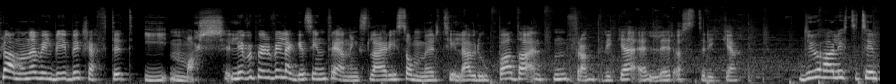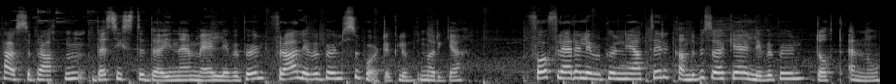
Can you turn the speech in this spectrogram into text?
Planene vil bli bekreftet i mars. Liverpool vil legge sin treningsleir i sommer til Europa, da enten Frankrike eller Østerrike. Du har lyttet til pausepraten det siste døgnet med Liverpool fra Liverpool supporterklubb Norge. For flere Liverpool-nyheter kan du besøke liverpool.no.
